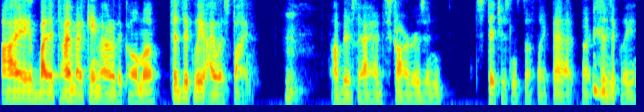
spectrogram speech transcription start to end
i by the time i came out of the coma physically i was fine hmm. obviously i had scars and stitches and stuff like that but mm-hmm. physically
